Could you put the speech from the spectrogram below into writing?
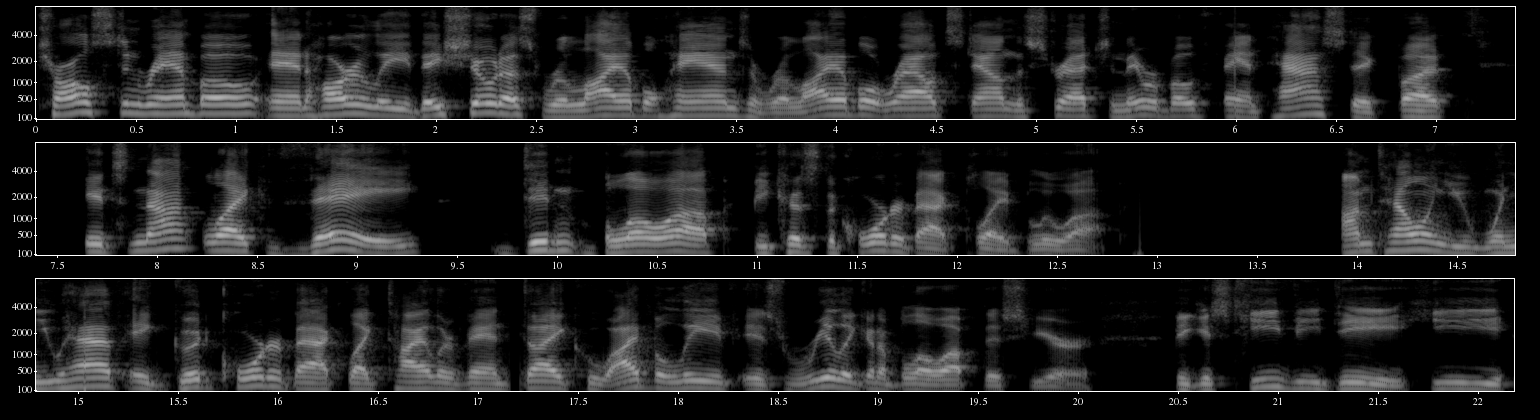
Charleston Rambo and Harley, they showed us reliable hands and reliable routes down the stretch, and they were both fantastic. But it's not like they didn't blow up because the quarterback play blew up. I'm telling you, when you have a good quarterback like Tyler Van Dyke, who I believe is really going to blow up this year, because TVD, he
